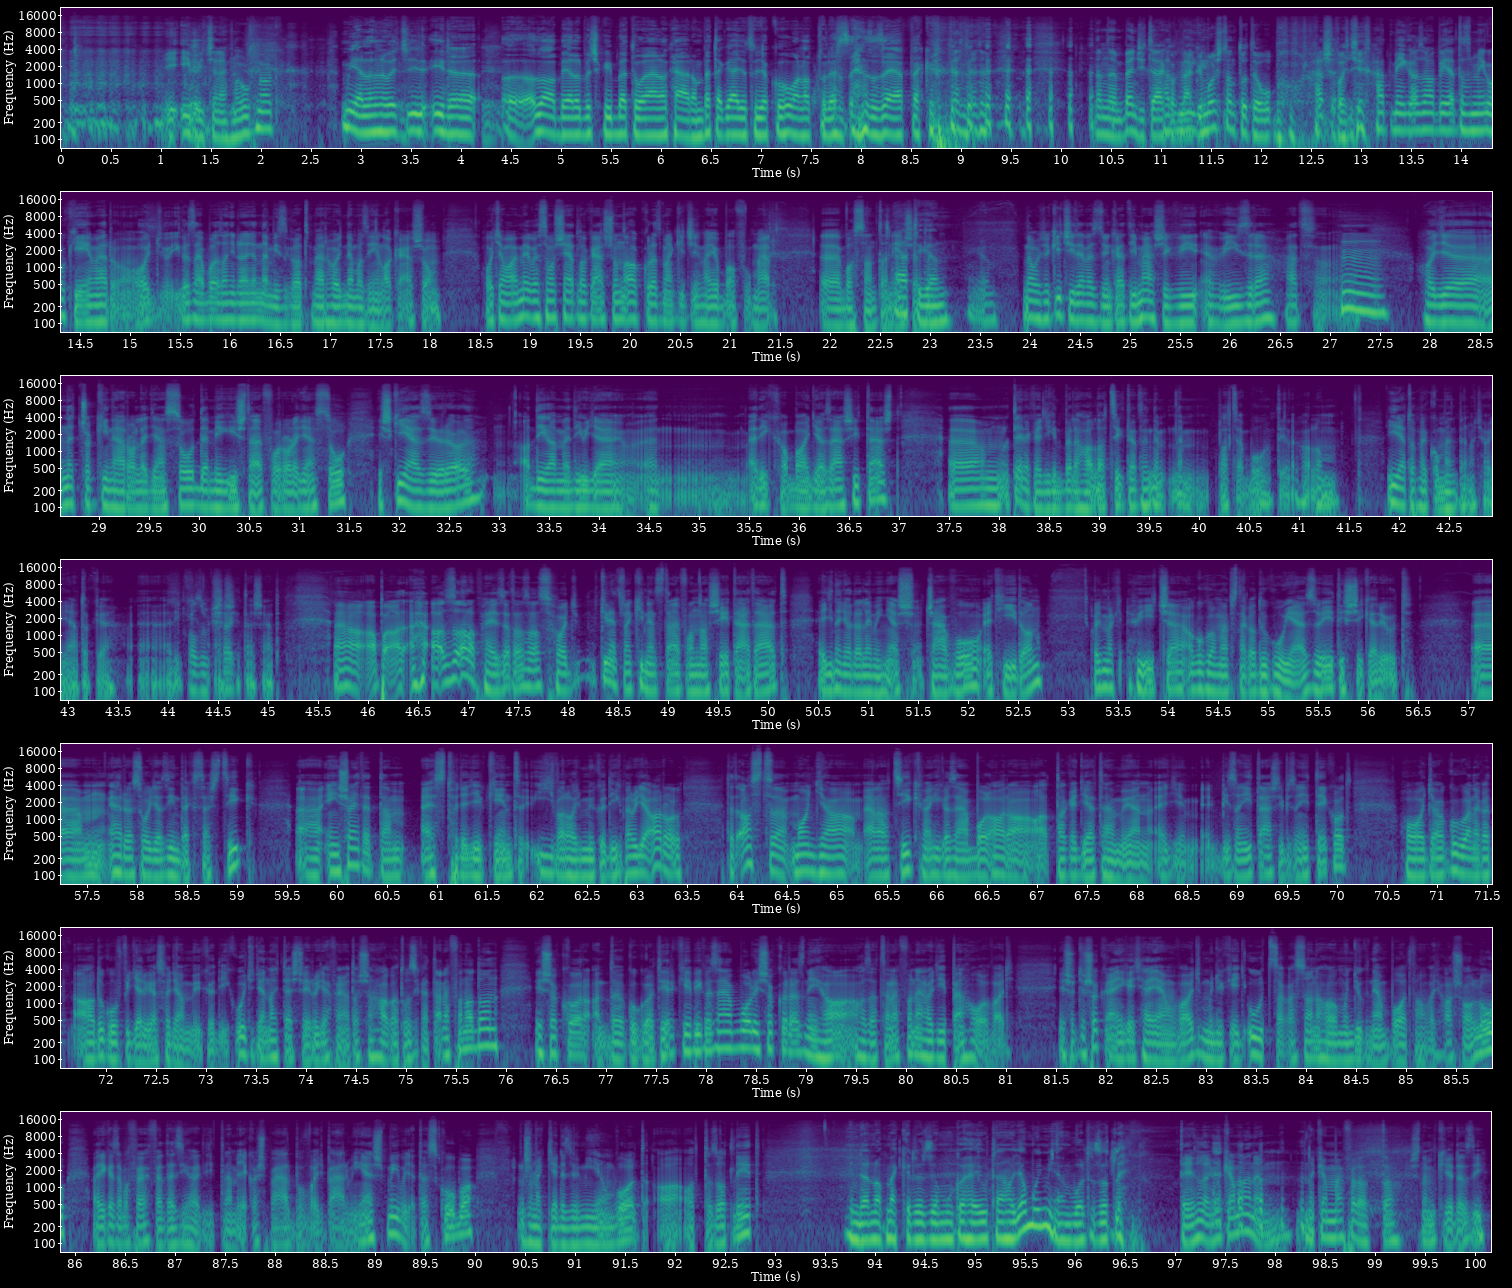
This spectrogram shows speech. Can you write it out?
É- építsenek maguknak. Milyen lenne, hogy ide az albérletbe csak így betolnának három betegágyat, hogy akkor holnaptól ez, ez az elpekő. Nem, nem, Benjit elkapnák, még- hogy mostantól te orvos vagy. Hát még az albélet az még oké, okay, mert hogy igazából az annyira nagyon nem izgat, mert hogy nem az én lakásom. Hogyha majd megveszem a saját lakásom, na, akkor az már kicsit már jobban fog már ö, bosszantani. Hát esetleg. igen. igen. Na, hogyha kicsit evezzünk át egy másik ví- vízre, hát Hmm. Hogy ne csak Kínáról legyen szó, de mégis telefonról legyen szó, és kijelzőről, addig, ameddig ugye Erik abba adja az ásítást, tényleg egyébként belehallatszik, tehát nem, nem placebo, tényleg hallom. Írjátok meg kommentben, hogy halljátok-e Erik ásítását. A- a- Az alaphelyzet az az, hogy 99 telefonnal sétált át egy nagyon leleményes csávó egy hídon, hogy meghűítse a Google Maps-nek a dugójelzőjét, és sikerült. Erről szól ugye az indexes cikk. Én sejtettem ezt, hogy egyébként így valahogy működik, mert ugye arról, tehát azt mondja el a cikk, meg igazából arra adtak egyértelműen egy, egy bizonyítást, egy bizonyítékot, hogy a Google-nek a, a dugó figyelő az hogyan működik. Úgy, hogy a nagy testvér ugye folyamatosan hallgatózik a telefonodon, és akkor a Google térkép igazából, és akkor az néha hazatelefonál, hogy éppen hol vagy. És hogyha sokáig egy helyen vagy, mondjuk egy útszakaszon, ahol mondjuk nem bolt van, vagy hasonló, vagy igazából felfedezi, hogy itt nem megyek a spárba, vagy bármi ilyesmi, vagy a Tesco-ba, és megkérdezi, hogy milyen volt a, ott az ott lét. Minden nap megkérdezi a munkahely után, hogy amúgy milyen volt az ott lét. Tényleg, nekem már nem. Nekem már feladta, és nem kérdezi.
